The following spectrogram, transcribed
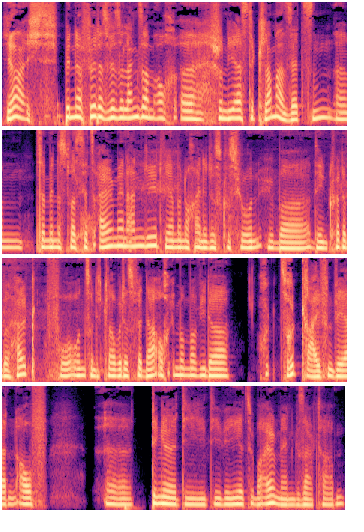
Ja, ich bin dafür, dass wir so langsam auch äh, schon die erste Klammer setzen, ähm, zumindest was jetzt Iron Man angeht. Wir haben ja noch eine Diskussion über The Incredible Hulk vor uns und ich glaube, dass wir da auch immer mal wieder rück zurückgreifen werden auf äh, Dinge, die, die wir jetzt über Iron Man gesagt haben.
